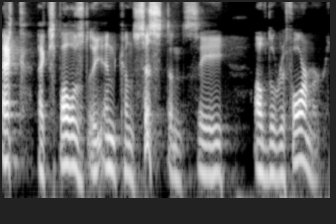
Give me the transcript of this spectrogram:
Eck exposed the inconsistency of the reformers.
